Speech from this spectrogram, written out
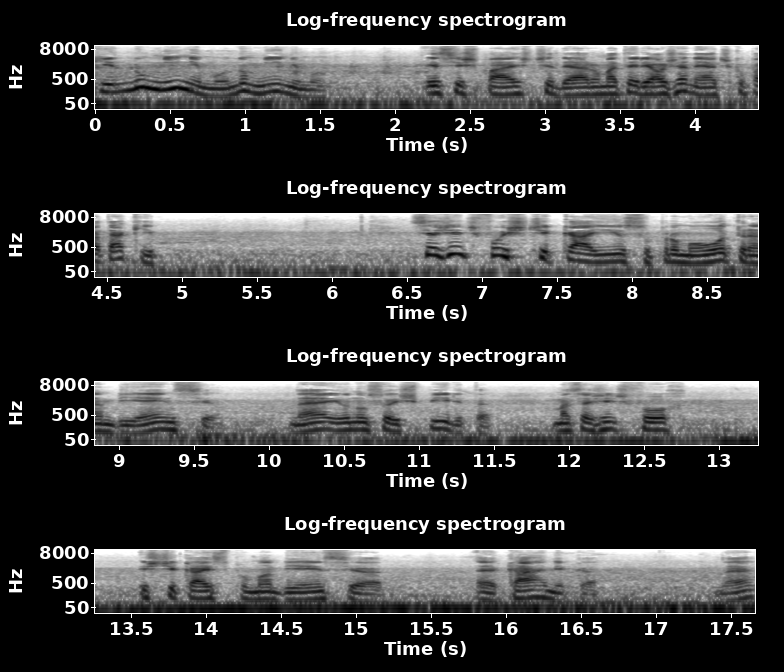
que no mínimo, no mínimo, esses pais te deram material genético para estar tá aqui. Se a gente for esticar isso para uma outra ambiência, né? Eu não sou espírita, mas se a gente for esticar isso para uma ambiência é, kármica, né?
